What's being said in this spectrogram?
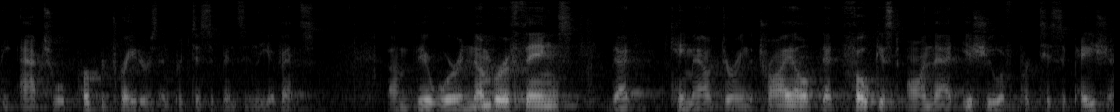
the actual perpetrators and participants in the events. Um, there were a number of things that came out during the trial that focused on that issue of participation.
